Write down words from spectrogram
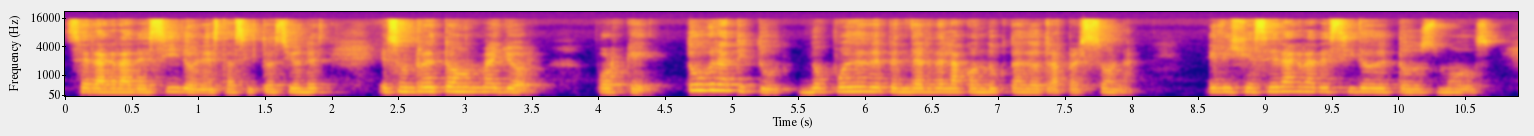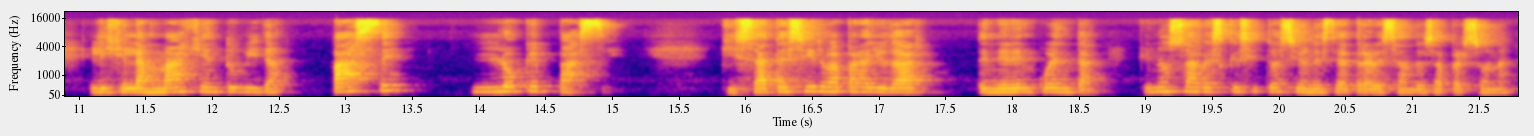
Ser agradecido en estas situaciones es un reto aún mayor porque tu gratitud no puede depender de la conducta de otra persona. Elige ser agradecido de todos modos. Elige la magia en tu vida, pase lo que pase. Quizá te sirva para ayudar tener en cuenta no sabes qué situación esté atravesando esa persona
